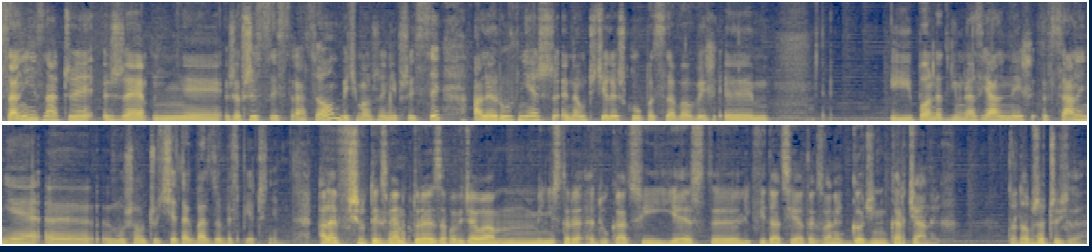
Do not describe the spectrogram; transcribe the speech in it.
wcale nie znaczy, że, y, że wszyscy stracą, być może nie wszyscy, ale również nauczyciele szkół podstawowych i ponadgimnazjalnych wcale nie y, muszą czuć się tak bardzo bezpiecznie. Ale wśród tych zmian, które zapowiedziała mm, minister edukacji jest y, likwidacja tzw. Tak godzin karcianych. To dobrze czy źle?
